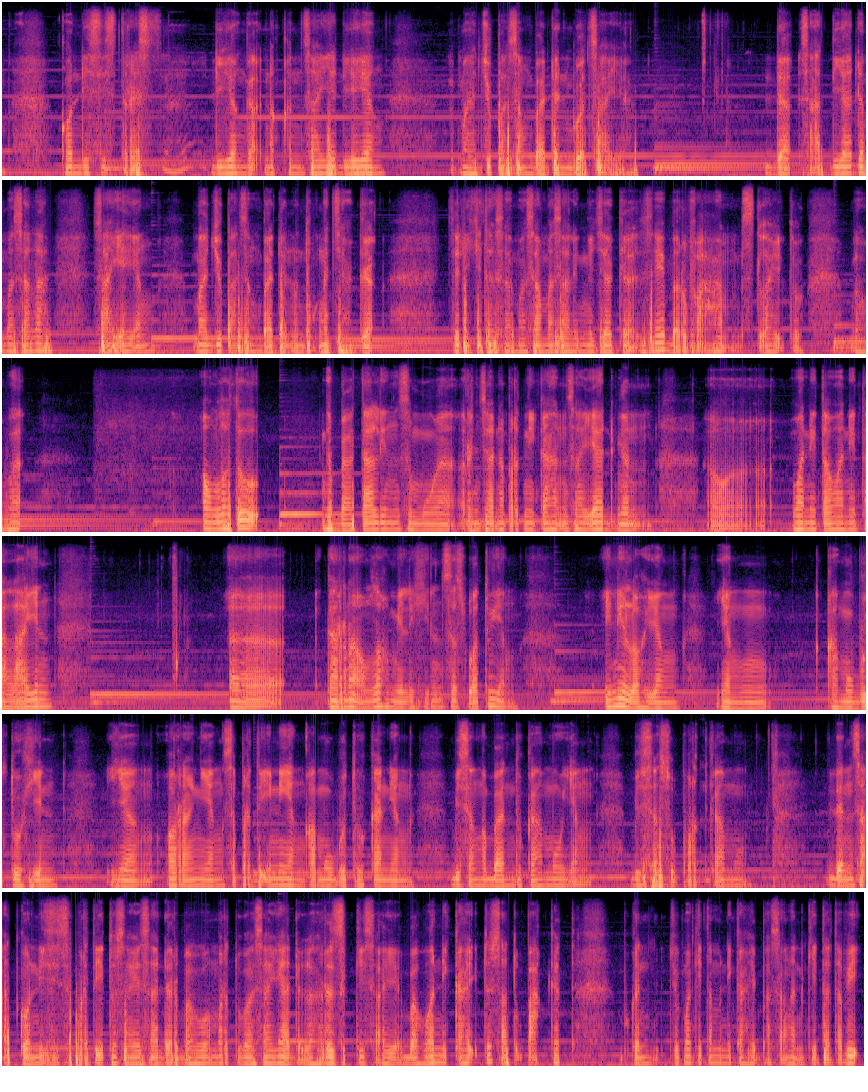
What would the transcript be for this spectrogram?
kondisi stres dia nggak neken saya dia yang maju pasang badan buat saya. Da, saat dia ada masalah saya yang maju pasang badan untuk ngejaga jadi kita sama-sama saling ngejaga. Saya baru paham setelah itu bahwa Allah tuh ngebatalin semua rencana pernikahan saya dengan Eh, wanita-wanita uh, lain uh, karena Allah milihin sesuatu yang ini loh yang yang kamu butuhin yang orang yang seperti ini yang kamu butuhkan yang bisa ngebantu kamu yang bisa support kamu dan saat kondisi seperti itu saya sadar bahwa mertua saya adalah rezeki saya bahwa nikah itu satu paket. Bukan cuma kita menikahi pasangan kita tapi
